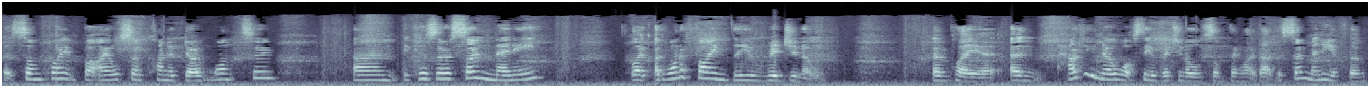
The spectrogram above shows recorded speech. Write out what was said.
at some point, but I also kind of don't want to. Um, because there are so many. Like, I'd want to find the original and play it. And how do you know what's the original of something like that? There's so many of them.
